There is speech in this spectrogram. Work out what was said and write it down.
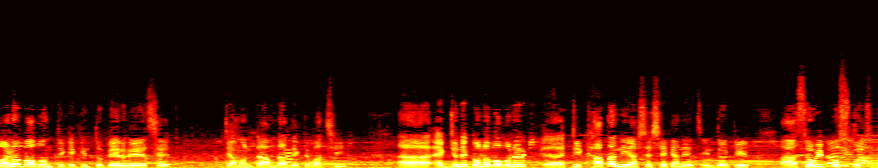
গণভবন থেকে কিন্তু বের হয়েছে, যেমনটা আমরা দেখতে পাচ্ছি। একজনের গণভবনের একটি খাতা নিয়ে আসছে সেখানে কিন্তু একটি ছবি পোস্ট করছে।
